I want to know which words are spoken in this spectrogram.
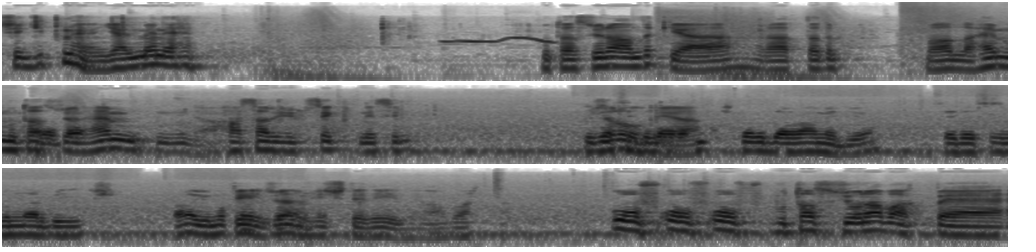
Şey gitme gelme ne? Mutasyonu aldık ya. Rahatladım. Vallahi hem mutasyon Evet. hem hasar yüksek nesil. Güzel oldu sedyeler ya. işleri devam ediyor. Sedyesiz bunlar bir hiç. Bana yumurta Değil canım hiç de değil ya abartma. Of of of mutasyona bak be.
